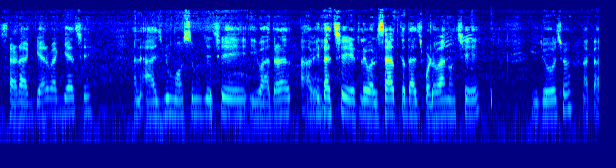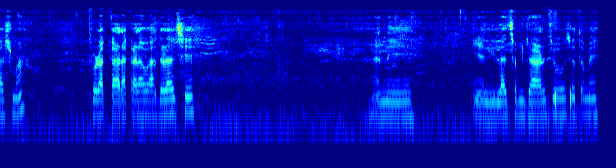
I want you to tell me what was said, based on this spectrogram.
સાડા અગિયાર વાગ્યા છે. અને આજનું મોસમ જે છે એ વાદળા આવેલા છે એટલે વરસાદ કદાચ પડવાનો છે. જુઓ છો આકાશમાં થોડા કાળા કાળા વાદળા છે. અને અહીંયા લીલાછમ ઝાડ જુઓ છો તમે.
